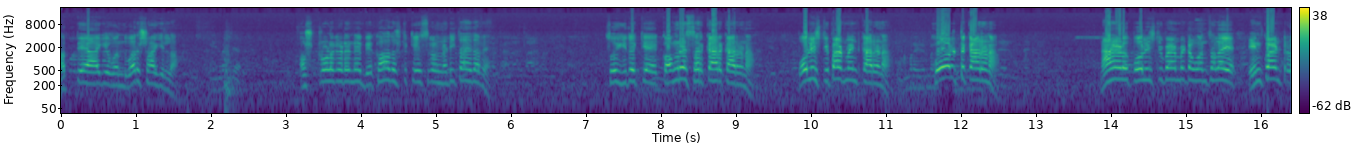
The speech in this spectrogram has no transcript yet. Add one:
ಹತ್ಯೆ ಆಗಿ ಒಂದು ವರ್ಷ ಆಗಿಲ್ಲ. ಅಷ್ಟರೊಳಗಡೆನೆ ಬೇಕಾದಷ್ಟು ಕೇಸ್ಗಳು ನಡೀತಾ ಇದ್ದಾವೆ ಸೊ ಇದಕ್ಕೆ ಕಾಂಗ್ರೆಸ್ ಸರ್ಕಾರ ಕಾರಣ ಪೊಲೀಸ್ ಡಿಪಾರ್ಟ್ಮೆಂಟ್ ಕಾರಣ ಕೋರ್ಟ್ ಕಾರಣ. ನಾನು ಹೇಳೋ ಪೊಲೀಸ್ ಡಿಪಾರ್ಟ್ಮೆಂಟ್ ಒಂದ್ಸಲ ಎನ್ಕೌಂಟ್ರ್,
